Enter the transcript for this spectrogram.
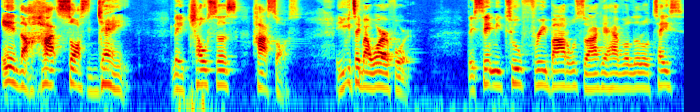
in the hot sauce game. Lechosa's hot sauce. You can take my word for it. They sent me two free bottles so I can have a little taste.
